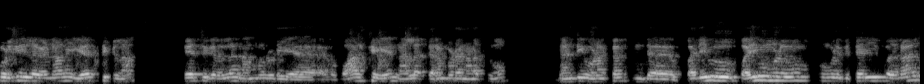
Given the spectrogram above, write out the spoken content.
கொள்கையில வேணாலும் ஏத்துக்கலாம். ஏத்துக்கிறதுல நம்மளுடைய வாழ்க்கையை நல்ல திறம்பட நடத்துவோம். நன்றி வணக்கம். இந்த பதிவு பதிவு மூலமும் உங்களுக்கு தெரிவிப்பதனால்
